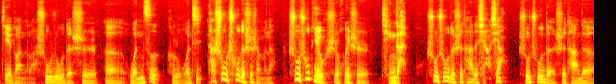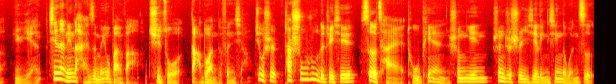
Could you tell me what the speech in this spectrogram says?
阶段的了，输入的是呃文字和逻辑，他输出的是什么呢？输出的就是会是情感，输出的是他的想象，输出的是他的语言。现在您的孩子没有办法去做大段的分享，就是他输入的这些色彩、图片、声音，甚至是一些零星的文字，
